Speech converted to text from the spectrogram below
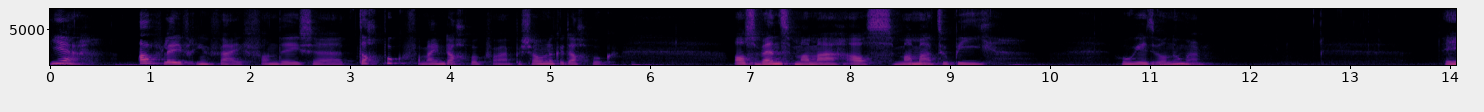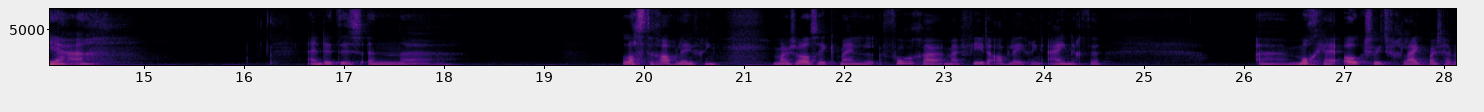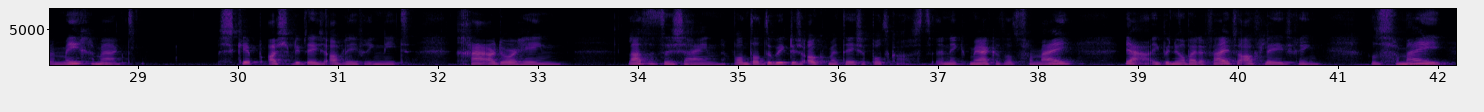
Ja, aflevering 5 van deze dagboek, van mijn dagboek, van mijn persoonlijke dagboek. Als wensmama, als mama to be, hoe je het wil noemen. Ja, en dit is een uh, lastige aflevering. Maar zoals ik mijn vorige, mijn vierde aflevering eindigde, uh, mocht jij ook zoiets vergelijkbaars hebben meegemaakt, skip alsjeblieft deze aflevering niet. Ga er doorheen. Laat het er zijn. Want dat doe ik dus ook met deze podcast. En ik merk dat dat voor mij, ja, ik ben nu al bij de vijfde aflevering. Dat het voor mij,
